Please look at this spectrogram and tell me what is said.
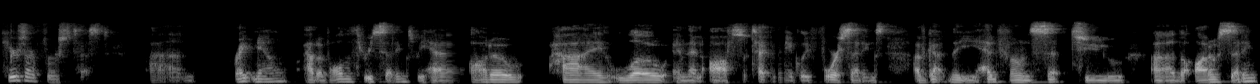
here's our first test. Um, right now, out of all the three settings, we have auto, high, low, and then off. So technically four settings. I've got the headphones set to uh, the auto setting,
